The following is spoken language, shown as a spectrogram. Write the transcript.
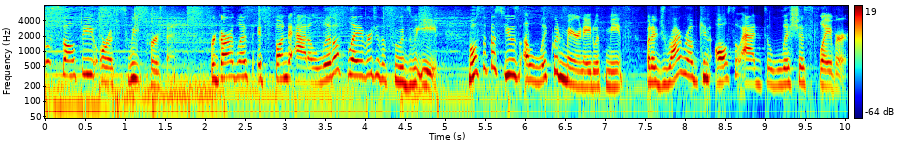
a salty or a sweet person? Regardless, it's fun to add a little flavor to the foods we eat. Most of us use a liquid marinade with meats, but a dry rub can also add delicious flavor.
